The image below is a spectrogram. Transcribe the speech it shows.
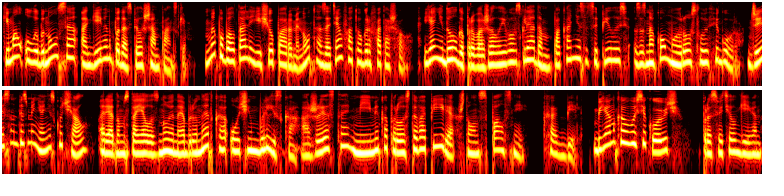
Кемал улыбнулся, а Гевин подоспел шампанским. Мы поболтали еще пару минут, а затем фотограф отошел. Я недолго провожала его взглядом, пока не зацепилась за знакомую рослую фигуру. Джейсон без меня не скучал. Рядом стояла знойная брюнетка очень близко, а жесты, мимика просто вопили, что он спал с ней. Кобель. «Бьянка Васикович», — просветил Гевин.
